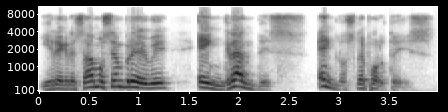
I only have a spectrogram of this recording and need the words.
y regresamos en breve en Grandes en los Deportes.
